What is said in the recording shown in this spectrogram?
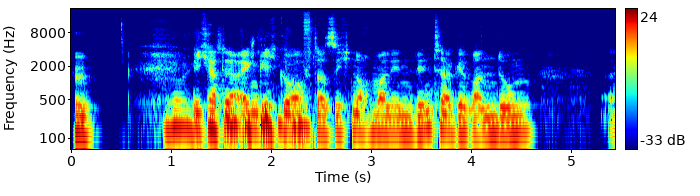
Hm. Also ich, ich hatte eigentlich gehofft, dass ich nochmal in Wintergewandung, äh,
